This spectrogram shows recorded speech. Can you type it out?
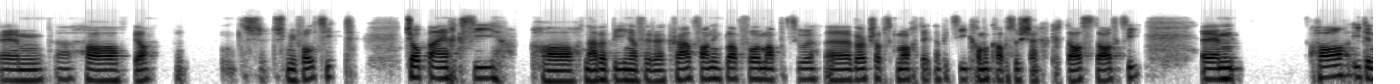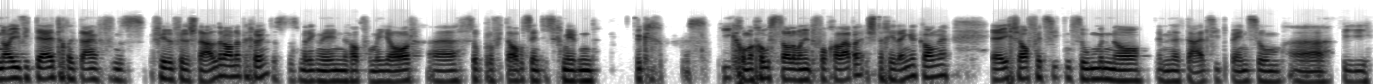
ähm, äh, habe, ja, das, ist mein Vollzeitjob eigentlich gewesen, habe nebenbei noch für eine Crowdfunding-Plattform ab und zu äh, Workshops gemacht, dort noch ein bisschen gehabt, aber sonst eigentlich das, das gewesen. Ähm, habe in der Naivität ein gedacht, dass man es viel, viel schneller anbekommt, also dass wir irgendwie innerhalb von einem Jahr äh, so profitabel sind, dass ich mir dann wirklich ein Einkommen auszahlen das ich davon leben kann. Ist ein bisschen länger gegangen. Äh, ich arbeite jetzt seit dem Sommer noch in einem Teilzeitpensum äh, bei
